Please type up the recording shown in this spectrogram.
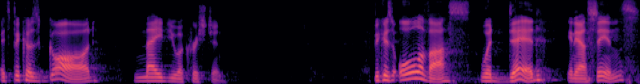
it's because God made you a Christian. Because all of us were dead in our sins,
